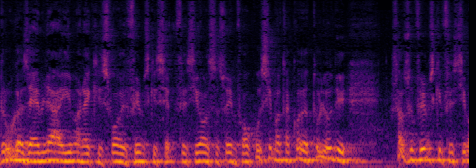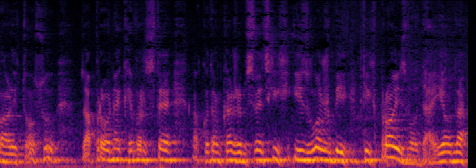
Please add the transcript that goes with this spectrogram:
druga zemlja ima neki svoj filmski festival sa svojim fokusima, tako da tu ljudi Šta su filmski festivali? To su zapravo neke vrste, kako da vam kažem, svetskih izložbi tih proizvoda i onda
